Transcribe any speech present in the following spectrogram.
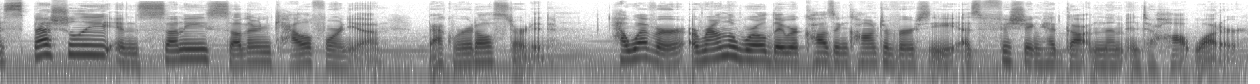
especially in sunny Southern California, back where it all started. However, around the world they were causing controversy as fishing had gotten them into hot water.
